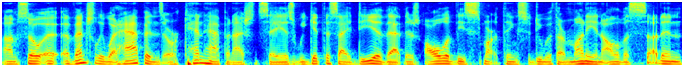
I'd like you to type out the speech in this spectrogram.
Um, so uh, eventually, what happens, or can happen, I should say, is we get this idea that there's all of these smart things to do with our money, and all of a sudden,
